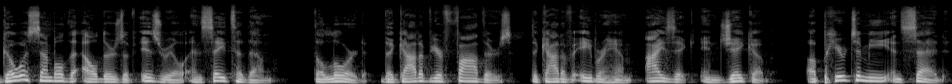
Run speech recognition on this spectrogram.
Go assemble the elders of Israel and say to them, The Lord, the God of your fathers, the God of Abraham, Isaac, and Jacob, appeared to me and said,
